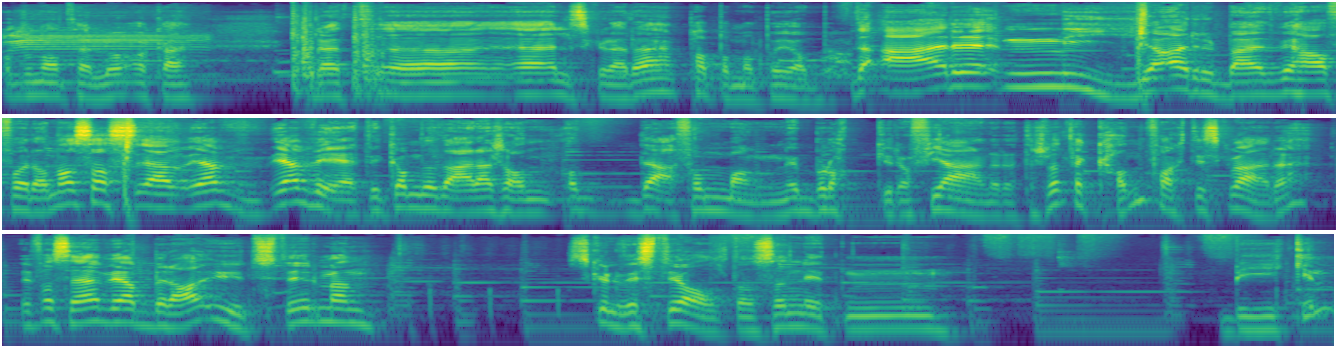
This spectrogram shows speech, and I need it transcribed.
Og Donatello. Ok, greit. Eh, Jeg elsker dere. Pappa må på jobb. Det er mye arbeid vi har foran oss. Ass. Jeg, jeg, jeg vet ikke om det der er sånn at det er for mange blokker å fjerne, rett og slett. Det kan faktisk være. Vi får se. Vi har bra utstyr, men skulle vi stjålet oss en liten beacon?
